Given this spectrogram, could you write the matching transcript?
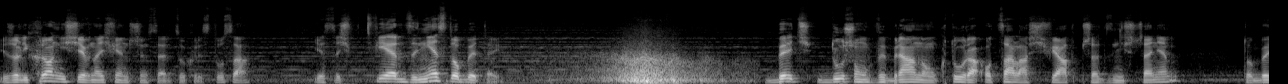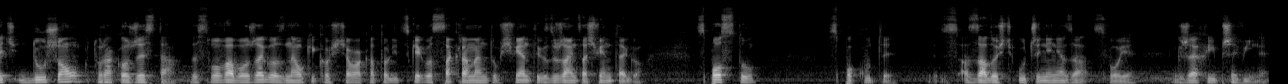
Jeżeli chronisz się w Najświętszym Sercu Chrystusa, jesteś w twierdzy niezdobytej. Być duszą wybraną, która ocala świat przed zniszczeniem, to być duszą, która korzysta ze Słowa Bożego, z nauki Kościoła katolickiego, z sakramentów świętych, z Różańca Świętego, z postu, z pokuty, z zadośćuczynienia za swoje grzechy i przewiny.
